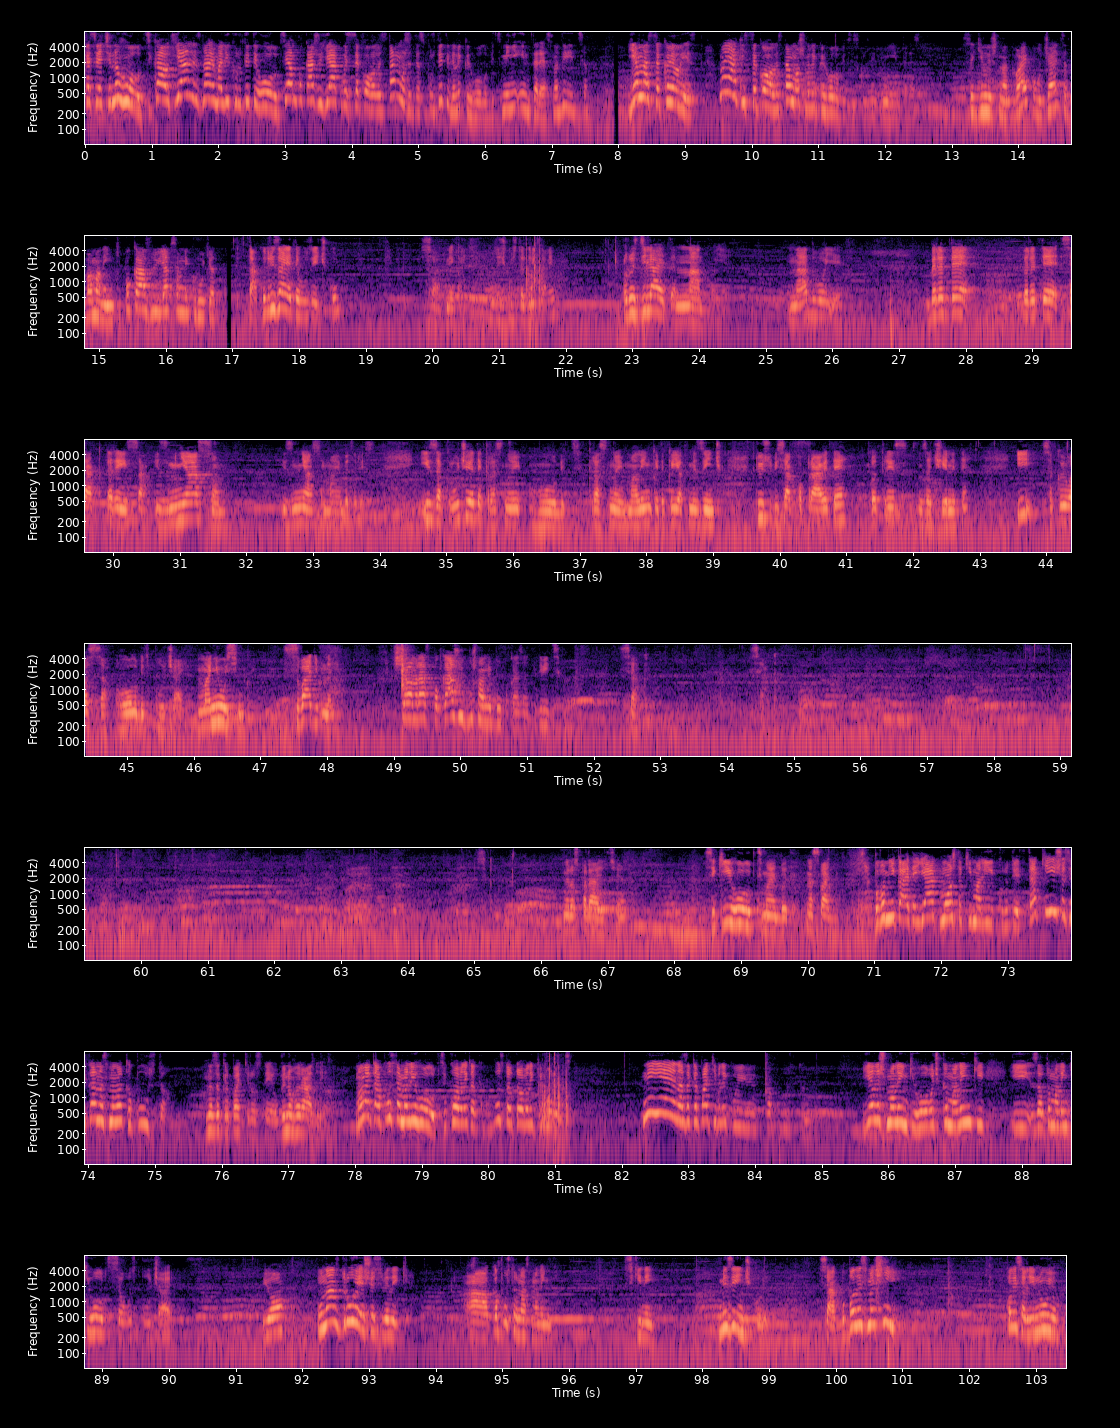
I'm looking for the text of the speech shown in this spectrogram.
така свячена голубці. Ка, от я не знаю малі крутити голубці. Я вам покажу, як ви з такого листа можете скрутити великий голубець. Мені інтересно, дивіться. Є в нас такий лист. Ну, як із такого листа можеш великий голубець скрутити, мені інтересно. Це ділиш на два і виходить два маленькі. Показую, як вони крутять. Так, відрізаєте вузичку. Так, никайте. Вузичку сте відрізали. Розділяєте надвоє. Надвоє. Берете, берете сяк риса із м'ясом. Із м'ясом має бути рис. І закручуєте красний голубець. Красний, маленький, такий, як мизинчик. Той собі сяк поправите, тот рис зачините. І такий у вас голубець получає. Манюсінький, свадібний. Ще вам раз покажу, ж вам не буду показувати. Дивіться. Сяк. Сяк. Не розпадається. Які голубці мають бути на свадьбі. Бо ви мені кажете, як можна такі малі крутити? Такі, що яка в нас мала капуста. На Закарпатті росте, у виноградові. Мала капуста, малі голубці. У кого велика капуста, у того великі голубці. Є на Закарпатті великої капусти. Є лише маленькі головочки, маленькі, і завто маленькі голубці у получають. Йо. У нас друге щось велике, а капуста у нас маленька. Скіни. Мізинчикові. Сяк, бо були смачні. Колись я ліную.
